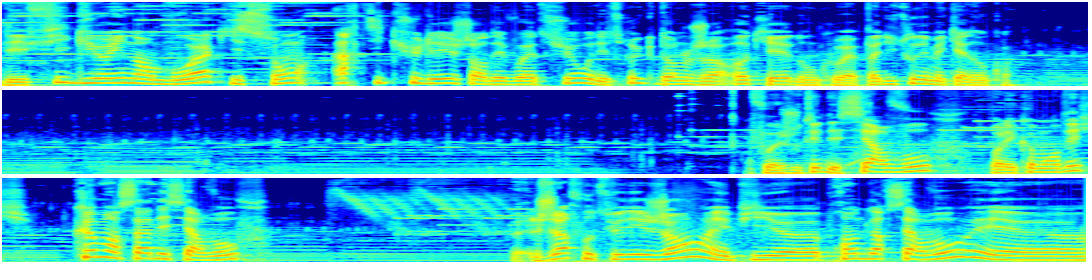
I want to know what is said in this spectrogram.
Des figurines en bois qui sont articulées, genre des voitures ou des trucs dans le genre. Ok, donc ouais, pas du tout des mécanos quoi. Faut ajouter des cerveaux pour les commander. Comment ça, des cerveaux? Genre, faut tuer des gens et puis euh, prendre leur cerveau et... euh,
